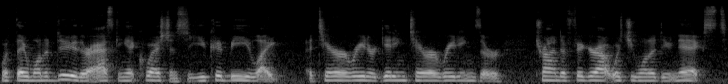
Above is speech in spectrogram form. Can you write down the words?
what they want to do. They're asking it questions. So you could be like a tarot reader getting tarot readings or trying to figure out what you want to do next.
